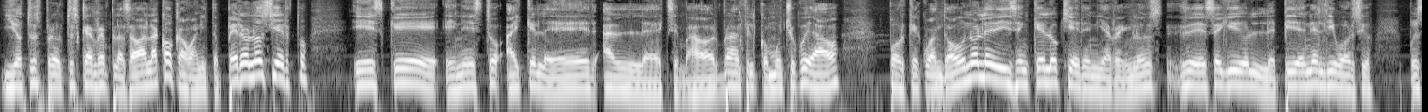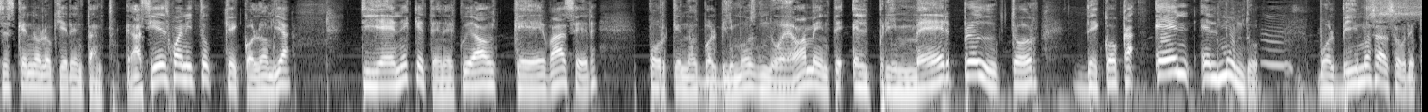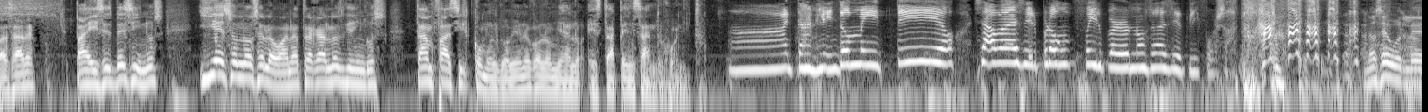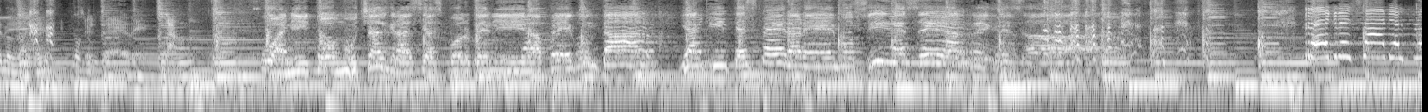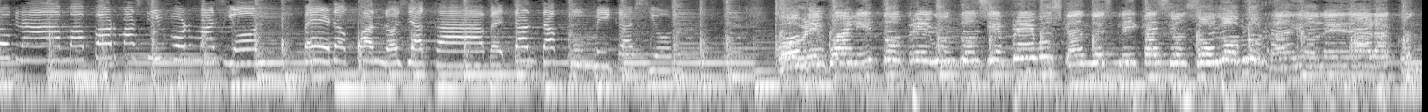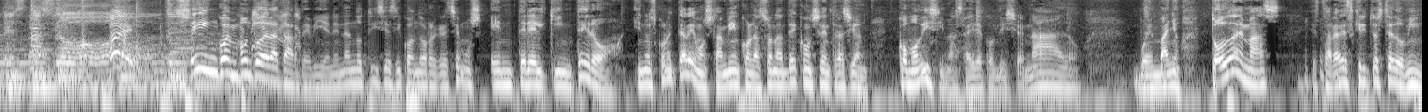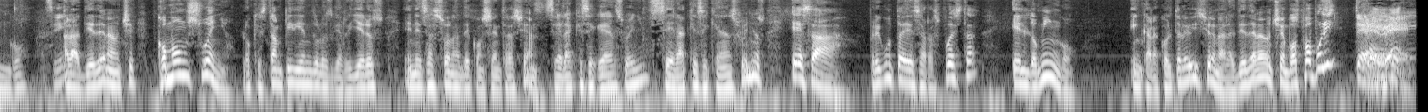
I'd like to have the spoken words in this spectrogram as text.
y otros productos que han reemplazado a la coca, Juanito. Pero lo cierto es que en esto hay que leer al ex embajador Branfield con mucho cuidado, porque cuando a uno le dicen que lo quieren y a renglón eh, seguido le piden el divorcio, pues es que no lo quieren tanto. Así es, Juanito, que Colombia tiene que tener cuidado en qué va a hacer, porque nos volvimos nuevamente el primer productor de coca en el mundo. Volvimos a sobrepasar países vecinos y eso no se lo van a tragar los gringos tan fácil como el gobierno colombiano está pensando, Juanito. Ay, tan lindo mi tío. Sabe decir Brownfield, pero no sabe decir glifosato. No se burle de los Juanito, muchas gracias por venir a preguntar y aquí te esperaremos si deseas regresar. Regresaré al programa por más información, pero cuando se acabe tanta fumigación. Pobre Juanito preguntó siempre buscando explicación, solo Blue Radio le dará contestación. Cinco en punto de la tarde. Vienen las noticias y cuando regresemos entre el Quintero y nos conectaremos también con las zonas de concentración, comodísimas, aire acondicionado, buen baño. Todo además estará descrito este domingo a las 10 de la noche como un sueño, lo que están pidiendo los guerrilleros en esas zonas de concentración. ¿Será que se quedan sueños? ¿Será que se quedan sueños? Esa pregunta y esa respuesta el domingo en Caracol Televisión a las 10 de la noche en Voz Populi TV.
